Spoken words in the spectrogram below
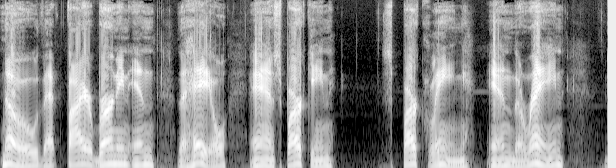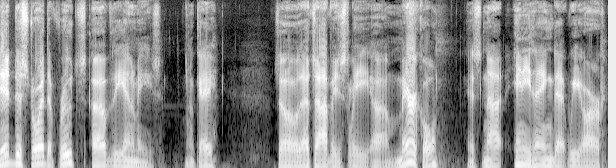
know that fire burning in the hail and sparking, sparkling in the rain did destroy the fruits of the enemies. Okay? So that's obviously a miracle. It's not anything that we are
